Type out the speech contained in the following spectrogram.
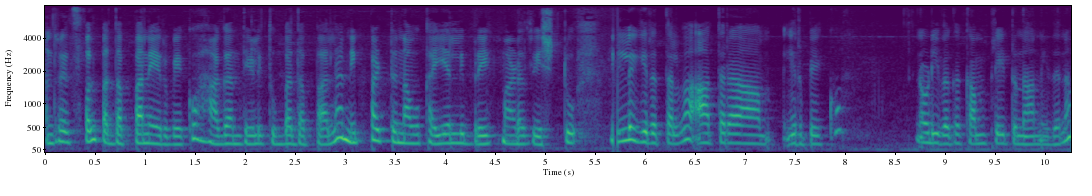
ಅಂದರೆ ಸ್ವಲ್ಪ ದಪ್ಪನೇ ಇರಬೇಕು. ಹಾಗಂತೇಳಿ ತುಂಬ ದಪ್ಪ ಅಲ್ಲ. ನಿಪ್ಪಟ್ಟು ನಾವು ಕೈಯಲ್ಲಿ ಬ್ರೇಕ್ ಮಾಡಿದ್ರೆ ಎಷ್ಟು ಇಲ್ಲಿಗಿರುತ್ತಲ್ವ ಆ ಥರ ಇರಬೇಕು. ನೋಡಿ, ಇವಾಗ ಕಂಪ್ಲೀಟ್ ನಾನು ಇದನ್ನು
